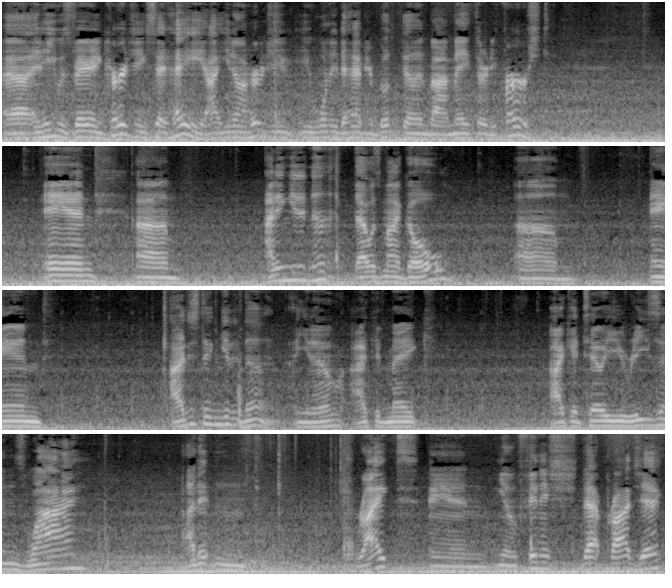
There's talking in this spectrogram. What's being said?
uh, and he was very encouraging. He said, "Hey, I, you know, I heard you you wanted to have your book done by May 31st, and um, I didn't get it done. That was my goal, um, and." I just didn't get it done. You know, I could make, I could tell you reasons why I didn't write and, you know, finish that project.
